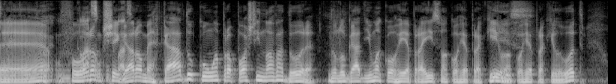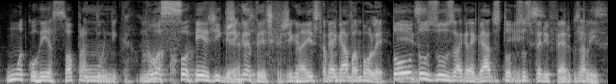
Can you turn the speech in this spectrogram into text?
é. Um foram clássico, chegaram clássico. ao mercado com uma proposta inovadora. No lugar de uma correia para isso, uma correia para aquilo, uma Isso. correia para aquilo outro, uma correia só para tudo. Única. Uma Nossa. correia gigante. Gigantesca, gigantesca. Isso pegava todos os agregados, todos os Isso. periféricos ali. Isso.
